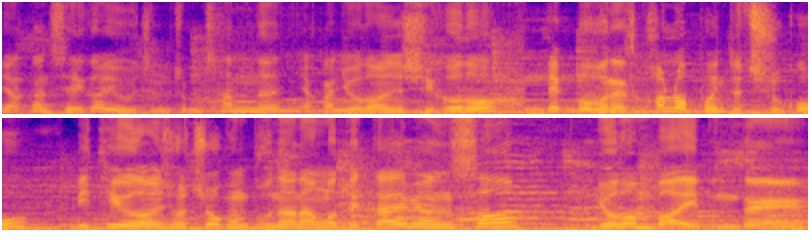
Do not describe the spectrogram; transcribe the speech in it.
약간 제가 요즘 좀 찾는 약간 이런 식으로 넥 부분에서 컬러 포인트 주고 밑에 이런 식으로 조금 무난한 것들 깔면서 이런 바이브인데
